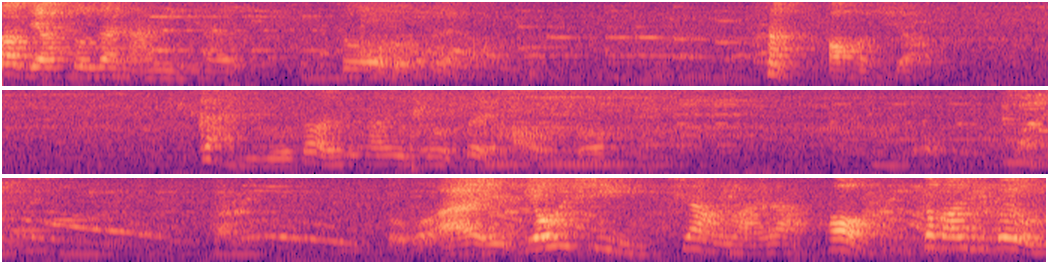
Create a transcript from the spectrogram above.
到底要坐在哪里才说我都对？哼，好好笑。干，我到底是哪里没有对好？我说，哎，游戏上来了，哦，干嘛一直被我？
